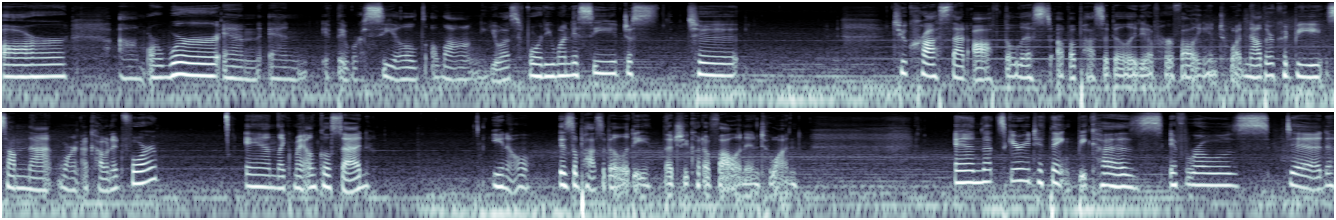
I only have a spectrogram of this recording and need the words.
are um, or were and and if they were sealed along US 41 to see just to to cross that off the list of a possibility of her falling into one. Now there could be some that weren't accounted for and like my uncle said, you know, is a possibility that she could have fallen into one. And that's scary to think because if Rose did,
